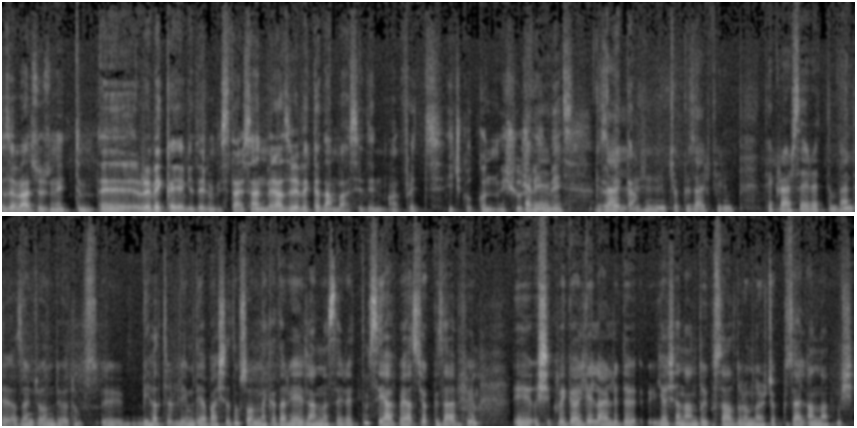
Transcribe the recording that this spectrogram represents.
az evvel sözünü ettim. E, Rebecca'ya gidelim istersen. Biraz Rebecca'dan bahsedelim. Alfred Hitchcock'un meşhur filmi güzel, Rebecca. e, çok güzel film. Tekrar seyrettim. Ben de az önce onu diyordum. E, Bir hatırlayayım diye başladım. Sonuna kadar heyecanla seyrettim. Siyah beyaz çok güzel bir film. E, Işık ve gölgelerle de yaşanan duygusal durumları çok güzel anlatmış.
